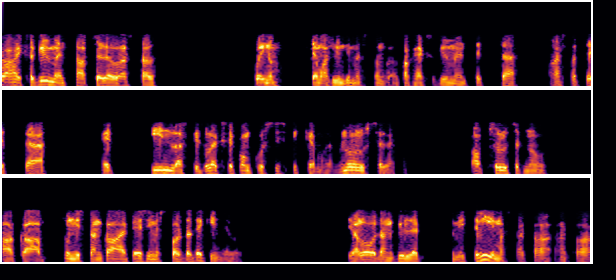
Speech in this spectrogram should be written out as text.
kaheksakümmend, saab sellel aastal või noh, tema sündimast on ka kaheksakümmend, et äh, aastat, et, äh, et kindlasti tuleks see konkurss siis pikem olema, nõus sellega, absoluutselt nõus, aga tunnistan ka, et esimest korda tegin elus ja loodan küll, et mitte viimast, aga, aga,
